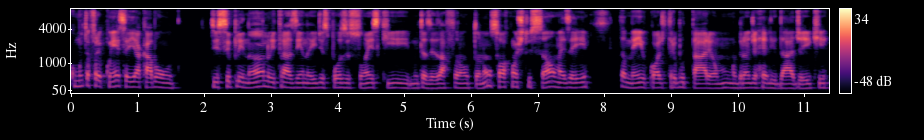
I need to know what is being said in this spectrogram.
com muita frequência aí acabam disciplinando e trazendo aí disposições que muitas vezes afrontam não só a Constituição, mas aí também o Código Tributário é uma grande realidade aí que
